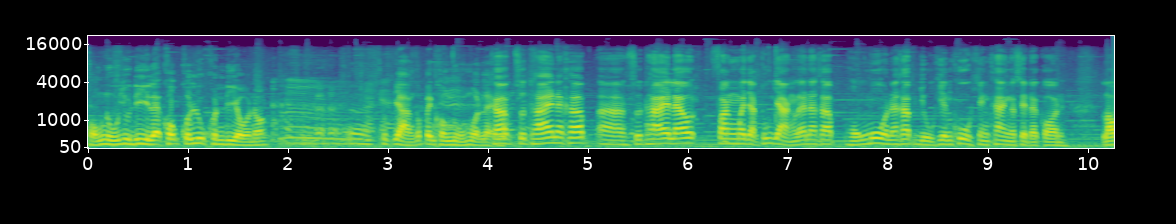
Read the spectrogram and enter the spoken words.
ของหนูอยู่ดีแหละของคนลูกคนเดียวเนาะเออทุกอย่างก็เป็นของหนูหมดแหละครับสุดท้ายนะครับอ่าสุดท้ายแล้วฟังมาจากทุกอย่างแล้วนะครับหงมู่นะครับอยู่เคียงคู่เคียงข้างเกษตรกร เรา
